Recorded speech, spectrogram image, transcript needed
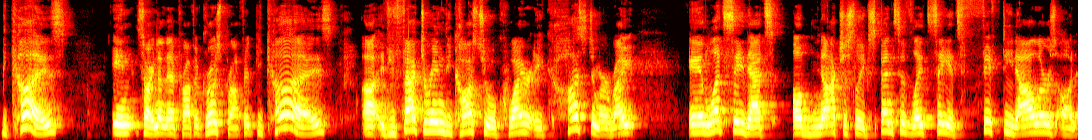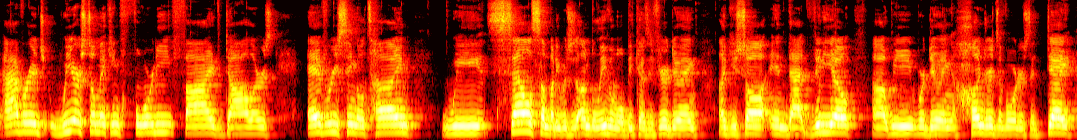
Because in, sorry, not net profit, gross profit, because uh, if you factor in the cost to acquire a customer, right? And let's say that's obnoxiously expensive. Let's say it's $50 on average. We are still making $45 every single time we sell somebody, which is unbelievable because if you're doing, like you saw in that video, uh, we were doing hundreds of orders a day.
